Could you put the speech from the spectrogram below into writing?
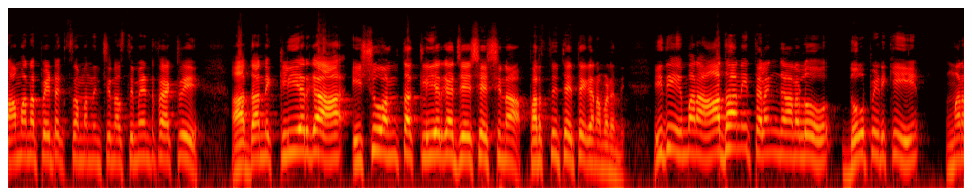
రామన్నపేటకు సంబంధించిన సిమెంట్ ఫ్యాక్టరీ దాన్ని క్లియర్గా ఇష్యూ అంతా క్లియర్గా చేసేసిన పరిస్థితి అయితే కనబడింది. ఇది మన ఆదాని తెలంగాణలో దోపిడికి మన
